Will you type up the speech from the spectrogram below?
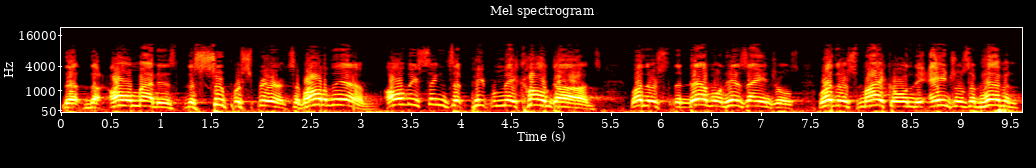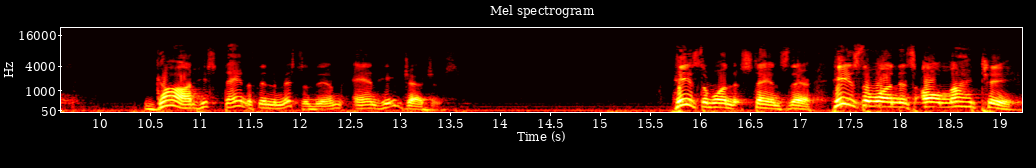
the, the Almighty, is the super spirits of all of them, all these things that people may call gods, whether it's the devil and his angels, whether it's Michael and the angels of heaven, God, He standeth in the midst of them and He judges. He's the one that stands there. He's the one that's almighty.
